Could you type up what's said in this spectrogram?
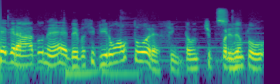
integrado, né? Daí você vira um autor, assim. Então, tipo, por Sim. exemplo,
